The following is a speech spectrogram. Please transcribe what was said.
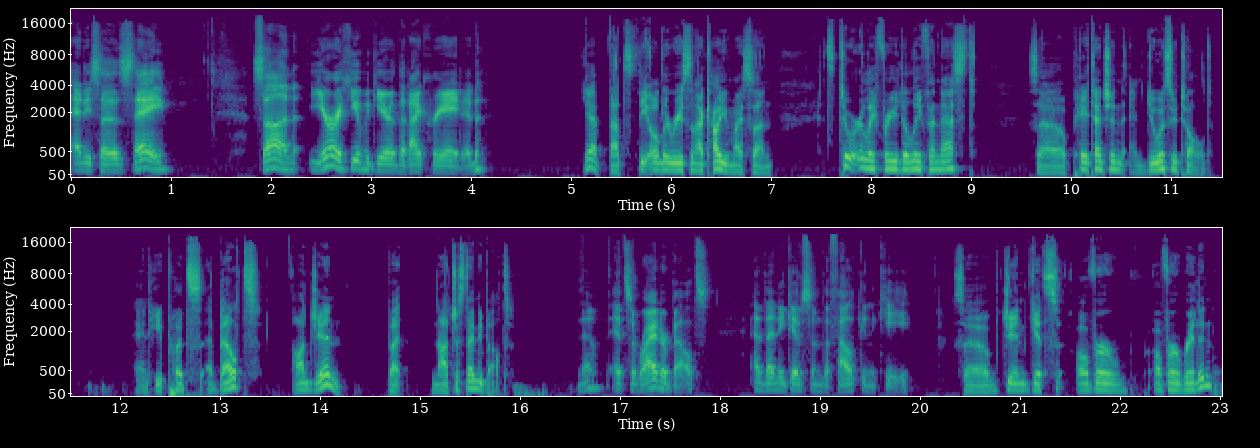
and he says, "Hey, son, you're a Humagear that I created." Yep, that's the only reason I call you my son. It's too early for you to leave the nest, so pay attention and do as you're told. And he puts a belt on Jin, but not just any belt. No, it's a rider belt, and then he gives him the Falcon key. So Jin gets over overridden,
